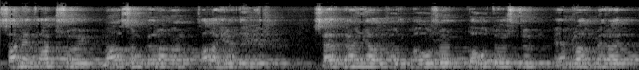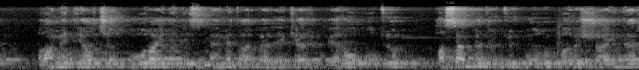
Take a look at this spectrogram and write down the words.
Samet Aksoy, Nazım Karaman, Tahir Demir, Serkan Yalkur, Davut Öztürk, Emrah Meral, Ahmet Yalçın, Uğur Aydeniz, Mehmet Alper Eker, Erol Otu, Hasan Kadir Türkoğlu, Barış Şahiner,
